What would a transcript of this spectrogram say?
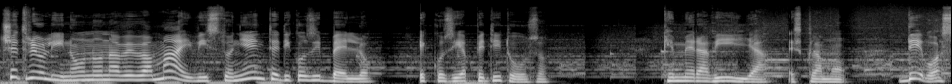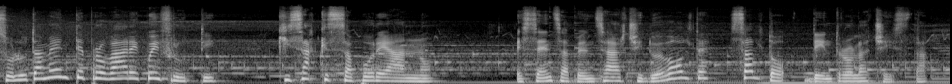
Cetriolino non aveva mai visto niente di così bello e così appetitoso. Che meraviglia! esclamò. Devo assolutamente provare quei frutti. Chissà che sapore hanno. E senza pensarci due volte saltò dentro la cesta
